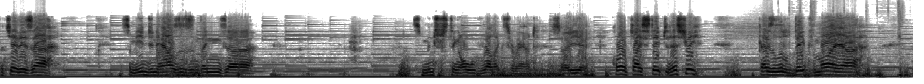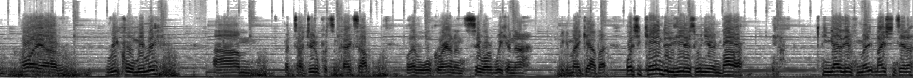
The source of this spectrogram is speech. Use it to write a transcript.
But yeah, there's uh, some engine houses and things. Uh, some interesting old relics around. So yeah, quite a place steeped in history. Goes a little deep for my uh, my uh, recall memory. Um, but uh, put some facts up. We'll have a walk around and see what we can uh, we can make out. But what you can do here is when you're in Burra, you can go to the information centre.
